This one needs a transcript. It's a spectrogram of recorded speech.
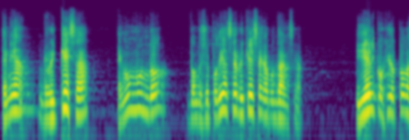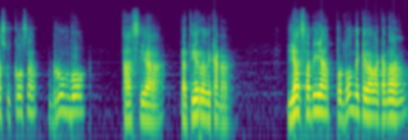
tenía riqueza en un mundo donde se podía hacer riqueza en abundancia. Y él cogió todas sus cosas rumbo hacia la tierra de Canaán. Ya sabía por dónde quedaba Canaán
